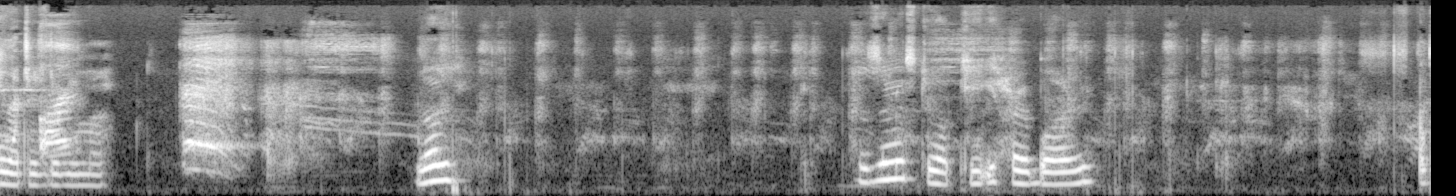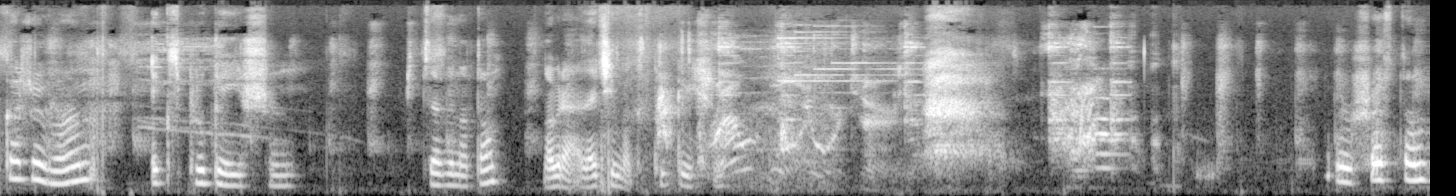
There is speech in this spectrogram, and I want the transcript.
Inaczej zrobimy. Lol. Zamiast Loki i Herbal okażę wam Expurgation. Co wy na to? Dobra, lecimy Expurgation. Już jestem.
